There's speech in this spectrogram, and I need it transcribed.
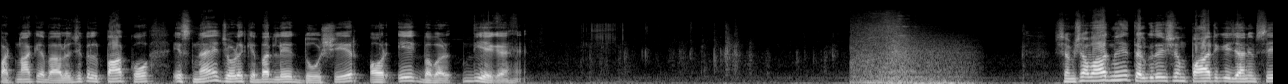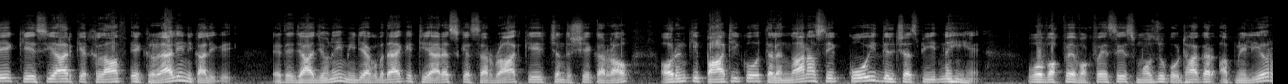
पटना के बायोलॉजिकल पार्क को इस नए जोड़े के बदले दो शेर और एक बबर दिए गए हैं। शमशाबाद में तेलुगुदेशम पार्टी की जानब से के सी आर के खिलाफ एक रैली निकाली गई। एहतजाजियों ने मीडिया को बताया कि टी आर एस के सरबराह के चंद्रशेखर राव और उनकी पार्टी को तेलंगाना से कोई दिलचस्पी नहीं है। वो वक्फे वक्फे से इस मौजू को उठाकर अपने लिए और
